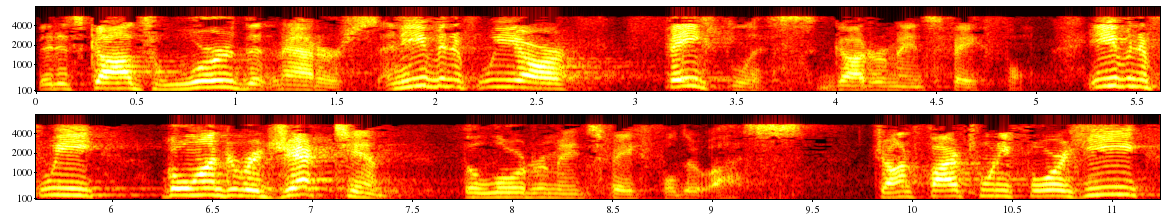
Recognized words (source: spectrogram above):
that it's God's Word that matters. And even if we are faithless, God remains faithful. Even if we go on to reject Him, the Lord remains faithful to us. John 5:24 He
